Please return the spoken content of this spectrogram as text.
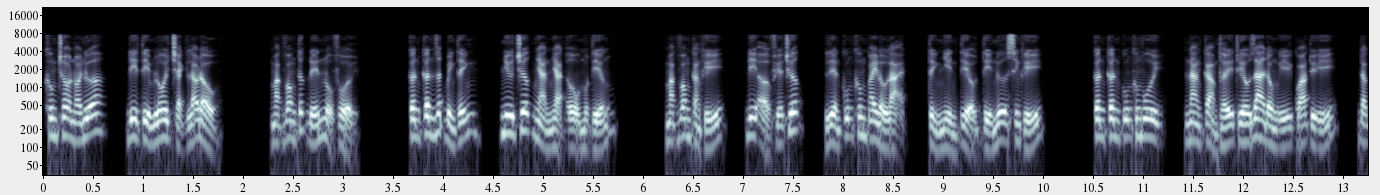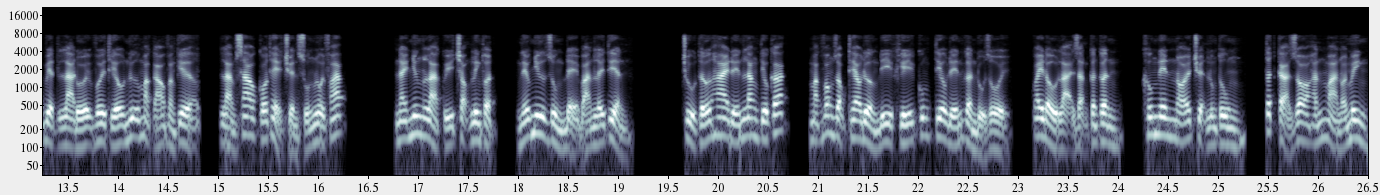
Không cho nói nữa, đi tìm lôi trạch lao đầu. Mặc vong tức đến nổ phổi cân cân rất bình tĩnh, như trước nhàn nhạt ồ một tiếng. Mặc vong càng khí, đi ở phía trước, liền cũng không quay đầu lại, tỉnh nhìn tiểu tỷ nữ sinh khí. Cân cân cũng không vui, nàng cảm thấy thiếu gia đồng ý quá tùy ý, đặc biệt là đối với thiếu nữ mặc áo vàng kia, làm sao có thể chuyển xuống lôi pháp. Này nhưng là quý trọng linh thuật, nếu như dùng để bán lấy tiền. Chủ tớ hai đến lăng tiêu cát mặc vong dọc theo đường đi khí cũng tiêu đến gần đủ rồi, quay đầu lại dặn cân cân, không nên nói chuyện lung tung, tất cả do hắn mà nói minh.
